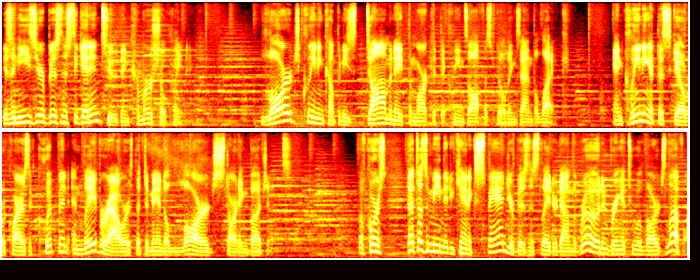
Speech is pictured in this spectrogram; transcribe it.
is an easier business to get into than commercial cleaning. Large cleaning companies dominate the market that cleans office buildings and the like and cleaning at this scale requires equipment and labor hours that demand a large starting budget. Of course, that doesn't mean that you can't expand your business later down the road and bring it to a large level.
